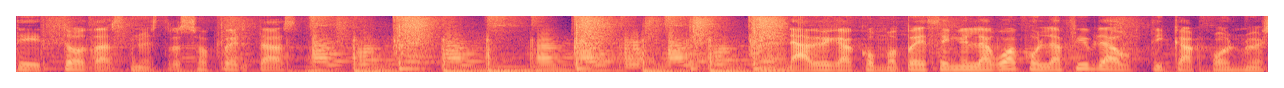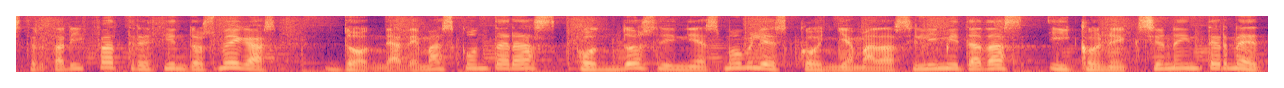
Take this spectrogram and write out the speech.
de todas nuestras ofertas. Navega como pez en el agua con la fibra óptica con nuestra tarifa 300 megas, donde además contarás con dos líneas móviles con llamadas ilimitadas y conexión a internet.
